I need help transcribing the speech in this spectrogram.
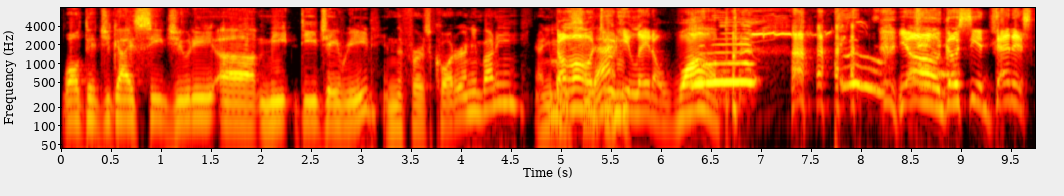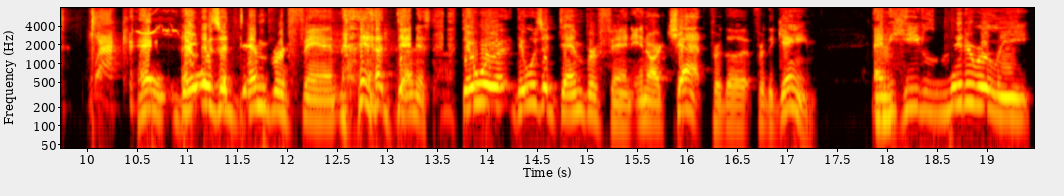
well, did you guys see Jeudy uh, meet DJ Reed in the first quarter? Anybody? Anybody No, see that? dude, he laid a wallop. Yo, go see a dentist. Whack. Hey, there was a Denver fan, Dennis. There were there was a Denver fan in our chat for the for the game, and he literally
